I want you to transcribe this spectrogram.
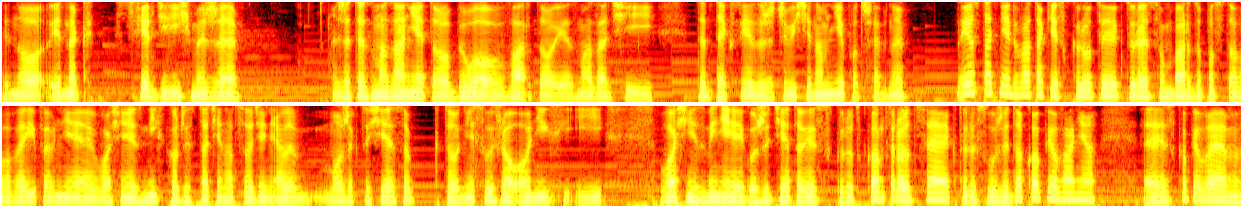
no jednak stwierdziliśmy, że że te zmazanie to było warto je zmazać i ten tekst jest rzeczywiście nam niepotrzebny. No i ostatnie dwa takie skróty, które są bardzo podstawowe i pewnie właśnie z nich korzystacie na co dzień, ale może ktoś jest, kto nie słyszał o nich i właśnie zmieni jego życie, to jest skrót Ctrl-C, który służy do kopiowania. E, skopiowałem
